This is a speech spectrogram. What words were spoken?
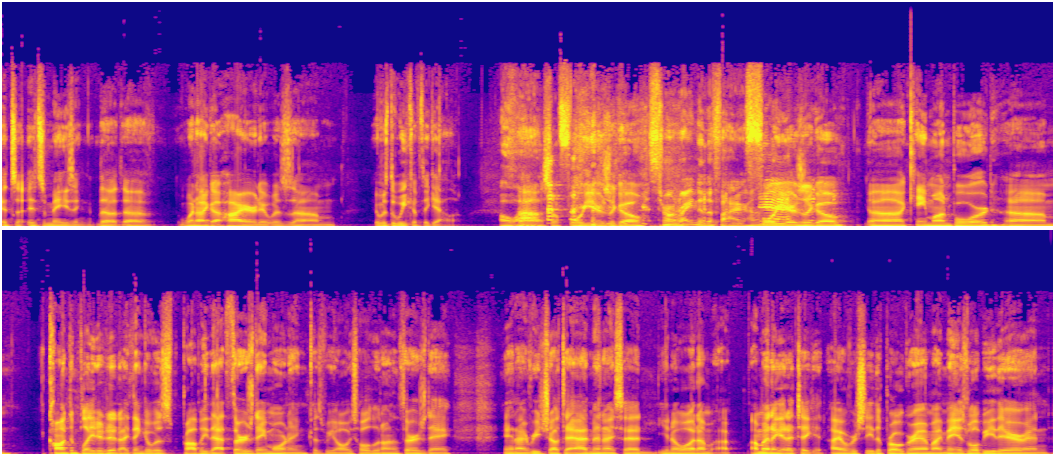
it's it's amazing. The the when I got hired, it was um, it was the week of the gala. Oh, wow. Uh, so four years ago, Thrown right into the fire, huh? four years ago, uh, came on board, um, contemplated it. I think it was probably that Thursday morning because we always hold it on a Thursday. And I reached out to admin. I said, you know what, I'm I'm gonna get a ticket. I oversee the program. I may as well be there, and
